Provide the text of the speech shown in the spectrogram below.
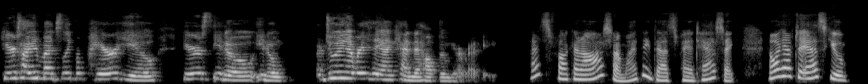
Here's how you mentally prepare you. Here's, you know, you know, I'm doing everything I can to help them get ready. That's fucking awesome. I think that's fantastic. Now I have to ask you,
